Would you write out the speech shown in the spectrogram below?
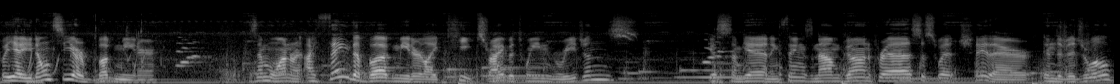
But yeah, you don't see our bug meter. Because I'm wondering, I think the bug meter, like, keeps, right, between regions? Guess I'm getting things, now I'm gonna press a switch. Hey there, individual.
